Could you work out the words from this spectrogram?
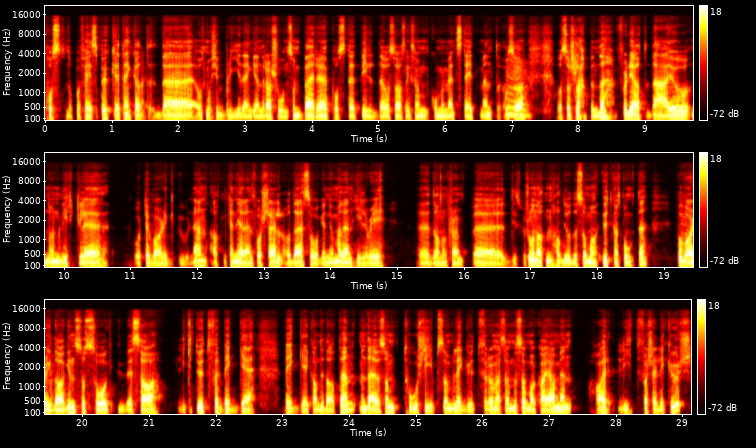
poste noe på Facebook. Jeg tenker at det, Vi må ikke bli den generasjonen som bare poster et bilde og så liksom kommer med et statement, og så, Mm. og så slipper en det. Fordi at det er jo når en virkelig går til valgurnen at en kan gjøre en forskjell, og det så en jo med den Hillary-Donald Trump-diskusjonen, at en hadde jo det samme utgangspunktet. På Mm. valgdagen så så USA likt ut for begge, begge kandidatene, men det er jo som to skip som legger ut for messe den samme kaia, men har litt forskjellig kurs.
